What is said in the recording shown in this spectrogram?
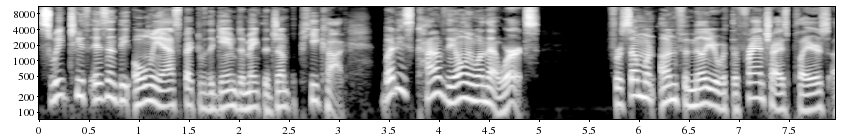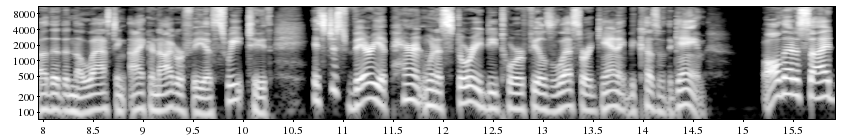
Sweet Tooth isn't the only aspect of the game to make the jump to Peacock, but he's kind of the only one that works. For someone unfamiliar with the franchise players, other than the lasting iconography of Sweet Tooth, it's just very apparent when a story detour feels less organic because of the game all that aside,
